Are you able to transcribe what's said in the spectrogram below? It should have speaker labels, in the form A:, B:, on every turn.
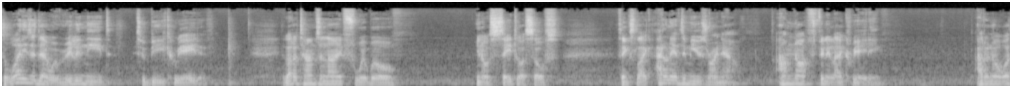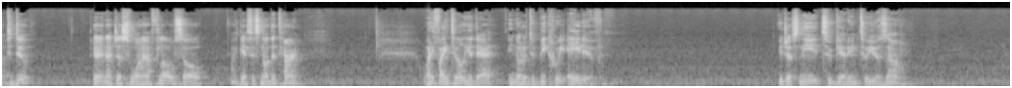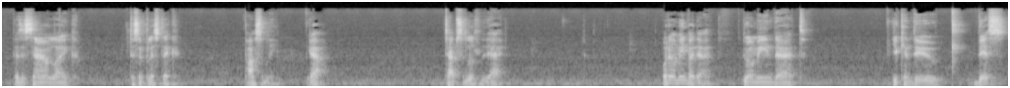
A: So, what is it that we really need to be creative? A lot of times in life, we will, you know, say to ourselves things like, I don't have the muse right now. I'm not feeling like creating. I don't know what to do. And I just want to flow, so I guess it's not the time. What if I tell you that in order to be creative, you just need to get into your zone? Does it sound like too simplistic? Possibly. Yeah. It's absolutely that. What do I mean by that? Do I mean that you can do this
